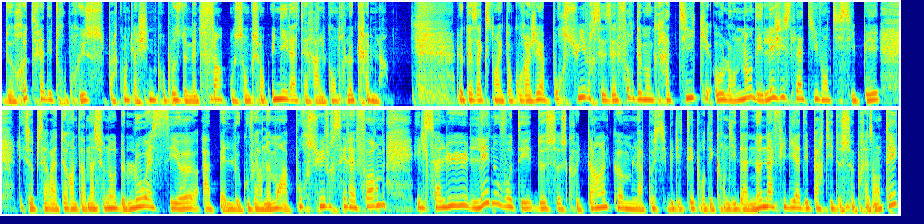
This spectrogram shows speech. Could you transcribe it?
de retrait des troupes russes. Par contre, la Chine propose de mettre fin aux sanctions unilatérales contre le Kremlin. Le Kazakhstan est encouragé à poursuivre ses efforts démocratiques au lendemain des législatives anticipées. Les observateurs internationaux de l'OSCE appellent le gouvernement à poursuivre ses réformes. Ils saluent les nouveautés de ce scrutin, comme la possibilité pour des candidats non affiliés à des partis de se présenter,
